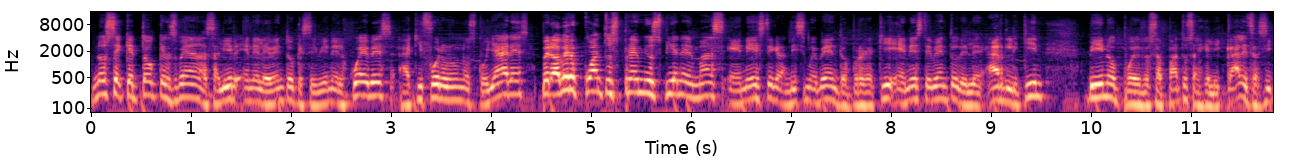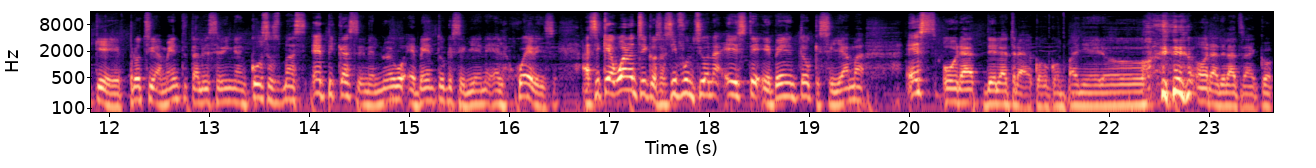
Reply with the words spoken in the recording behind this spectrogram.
No sé qué tokens vayan a salir en el evento que se viene el jueves, aquí fueron unos collares, pero a ver cuántos premios vienen más en este grandísimo evento, porque aquí en este evento de Harley Quinn vino pues los zapatos angelicales, así que próximamente tal vez se vengan cosas más épicas en el nuevo evento que se viene el jueves. Así que bueno chicos, así funciona este evento que se llama es hora del atraco, compañero. hora del atraco.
